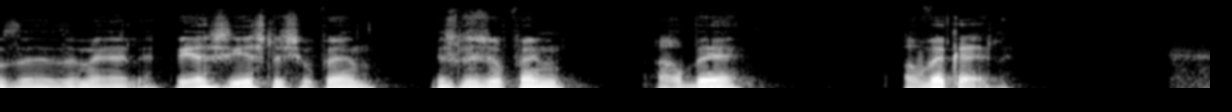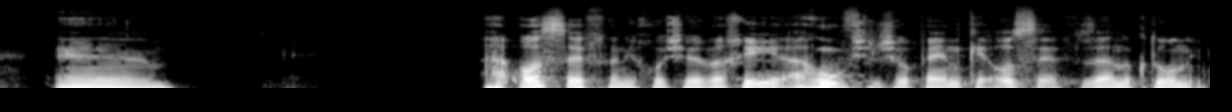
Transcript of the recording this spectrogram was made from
זה, זה מאלה. ויש יש לשופן, יש לשופן הרבה, הרבה כאלה. אמ, האוסף, אני חושב, הכי אהוב של שופן כאוסף, זה הנוקטורנים.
